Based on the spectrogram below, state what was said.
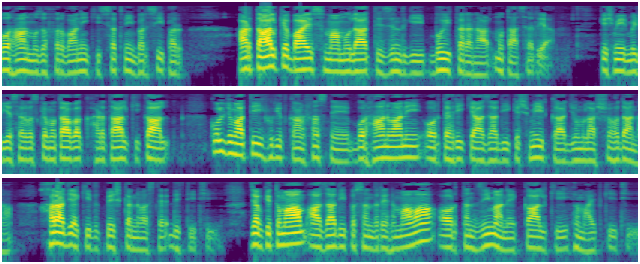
برہان مظفر وانی کی ستویں برسی پر ہڑتال کے باعث معمولات زندگی بری طرح نال متاثر رہا۔ کشمیر میڈیا سروس کے مطابق ہڑتال کی کال کل جماعتی حریت کانفرنس نے برہان وانی اور تحریک آزادی کشمیر کا جملہ شہدانہ خراج عقیدت پیش کرنے واسطے دیتی تھی، جبکہ تمام آزادی پسند رہنماواں اور تنظیمہ نے کال کی حمایت کی تھی۔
